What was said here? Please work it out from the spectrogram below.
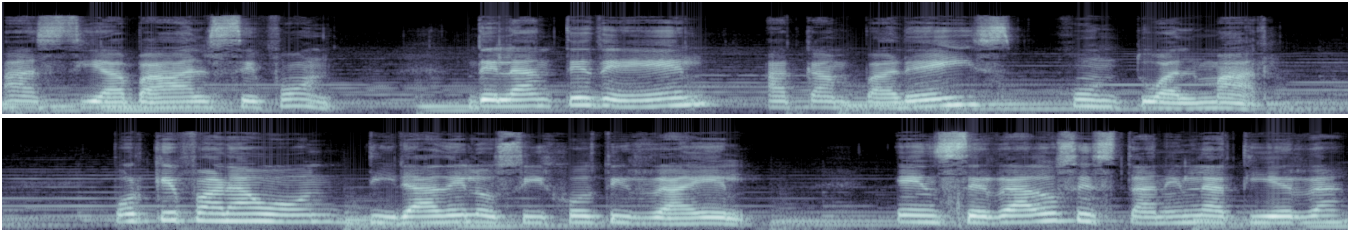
hacia Baal Zephón. Delante de él acamparéis junto al mar. Porque Faraón dirá de los hijos de Israel, encerrados están en la tierra,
